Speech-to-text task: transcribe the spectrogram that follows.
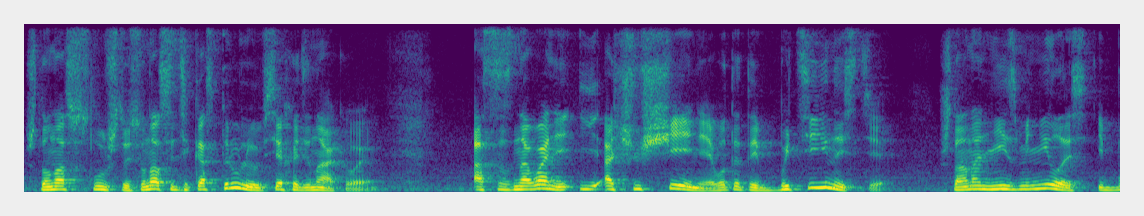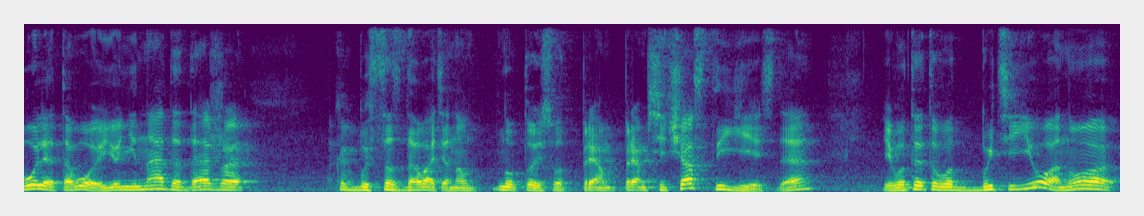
что у нас слушает. То есть у нас эти кастрюли у всех одинаковые. Осознавание и ощущение вот этой бытийности – что она не изменилась, и более того, ее не надо даже как бы создавать, она, ну, то есть вот прям, прям сейчас ты есть, да, и вот это вот бытие, оно,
